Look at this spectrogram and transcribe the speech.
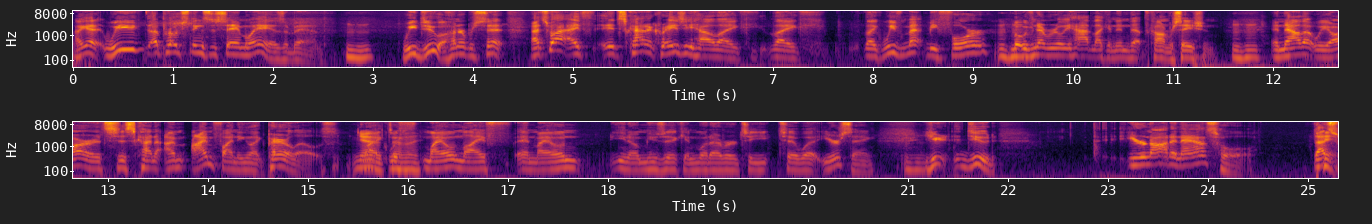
I get it. We approach things the same way as a band. Mm-hmm. We do 100%. That's why I th- it's kind of crazy how like like like we've met before, Mm-hmm. but we've never really had like an in-depth conversation. And now that we are, it's just kind of I'm I'm finding like parallels. Yeah, like with my own life and my own, you know, music and whatever to to what you're saying. Mm-hmm. You dude, you're not an asshole. That's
